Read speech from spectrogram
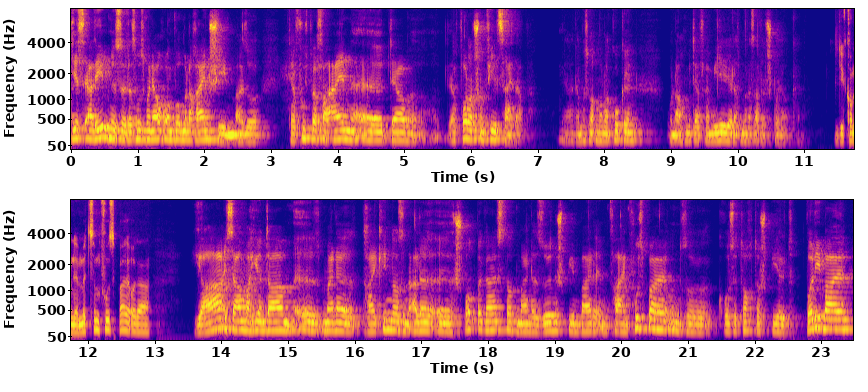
die Erlebnisse, das muss man ja auch irgendwo mal noch reinschieben. Also der Fußballverein, äh, der, der fordert schon viel Zeit ab. Ja, da muss man immer noch gucken und auch mit der Familie, dass man das alles steuern kann. Die kommen ja mit zum Fußball oder? Ja, ich sage mal hier und da, äh, meine drei Kinder sind alle äh, sportbegeistert. Meine Söhne spielen beide im Verein Fußball. Unsere große Tochter spielt Volleyball.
